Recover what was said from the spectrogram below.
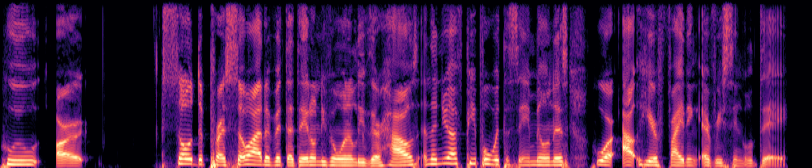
who are so depressed, so out of it that they don't even want to leave their house. And then you have people with the same illness who are out here fighting every single day.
